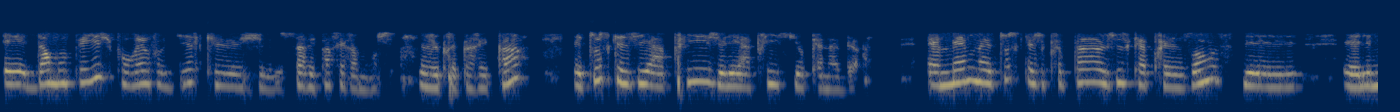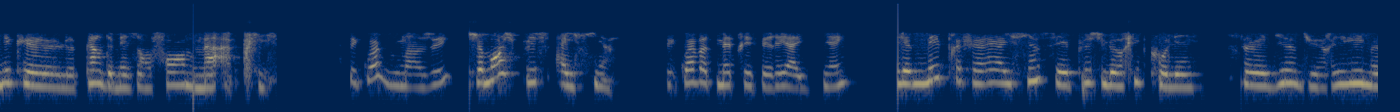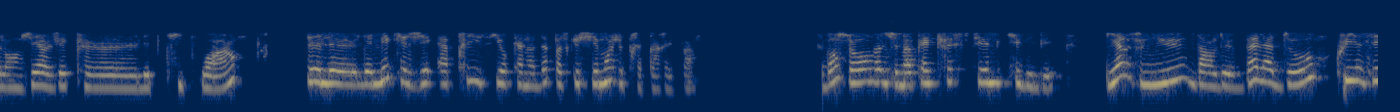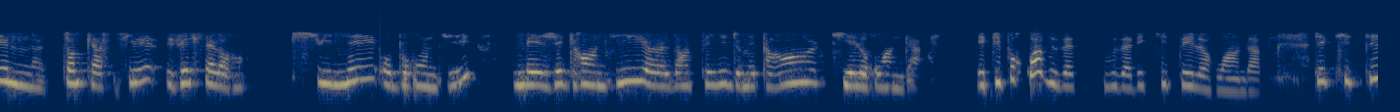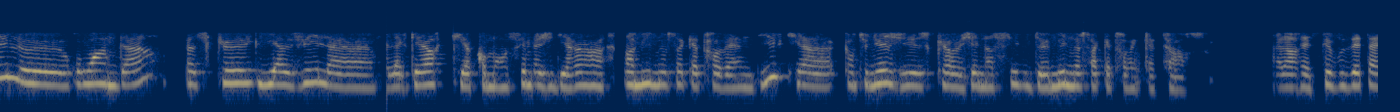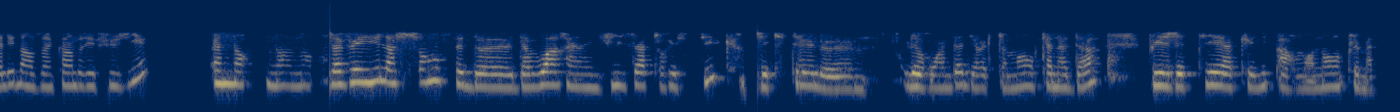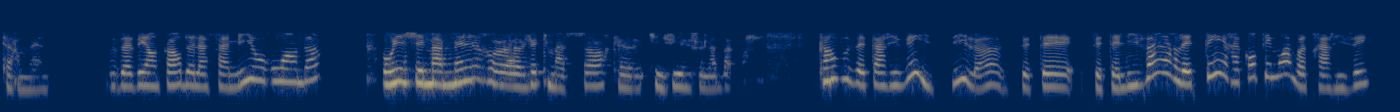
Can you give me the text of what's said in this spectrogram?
Et dans mon pays, je pourrais vous dire que je ne savais pas faire à manger. Je ne préparais pas. Et tout ce que j'ai appris, je l'ai appris ici au Canada. Et même tout ce que je prépare jusqu'à présent, c'est le mieux que le père de mes enfants m'a appris. C'est quoi que vous mangez? Je mange plus haïtien. C'est quoi votre mets préféré haïtien? Le mets préféré haïtien, c'est plus le riz collé. Ça veut dire du riz mélangé avec euh, les petits pois. C'est le, le mets que j'ai appris ici au Canada parce que chez moi, je ne préparais pas. Bonjour, je m'appelle Christine Kilibi. Bienvenue dans le balado Cuisine ton quartier, Ville-Saint-Laurent. Je suis née au Burundi, mais j'ai grandi euh, dans le pays de mes parents, qui est le Rwanda. Et puis pourquoi vous, avez quitté le Rwanda? J'ai quitté le Rwanda parce qu'il y avait la, la guerre qui a commencé, mais je dirais, en 1990, qui a continué jusqu'au génocide de 1994. Alors, est-ce que vous êtes allé dans un camp de réfugiés? Euh, non, non, non. J'avais eu la chance d'avoir un visa touristique. J'ai quitté le, le Rwanda directement au Canada, puis j'étais accueillie par mon oncle maternel. Vous avez encore de la famille au Rwanda? Oui, j'ai ma mère euh, avec ma soeur que- qui vivent là-bas. Quand vous êtes arrivé ici, là, c'était c'était l'hiver, l'été. Racontez-moi votre arrivée.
